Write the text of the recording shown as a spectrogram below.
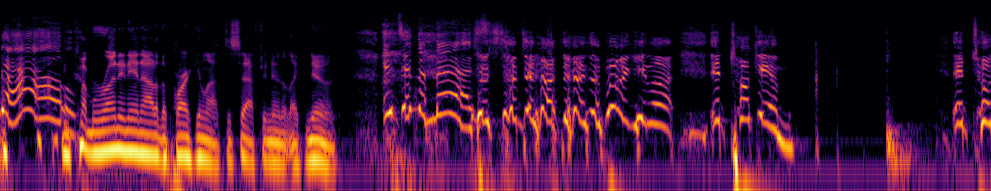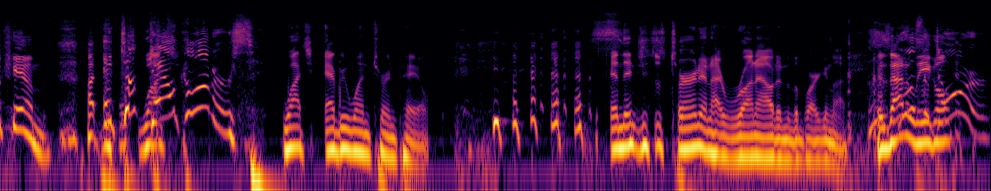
No, and come running in out of the parking lot this afternoon at like noon. it's in the mess. There's something out there in the parking lot. It took him. It took him. It took Watch. Gail Connors. Watch everyone turn pale. and then just turn and I run out into the parking lot. Is that Close the illegal? door.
